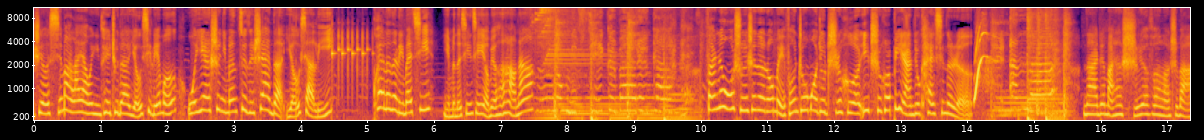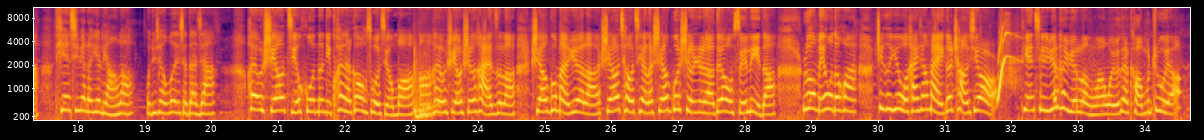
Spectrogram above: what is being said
是由喜马拉雅为你推出的游戏联盟，我依然是你们最最善的游小黎。快乐的礼拜七，你们的心情有没有很好呢？反正我属于是那种每逢周末就吃喝，一吃喝必然就开心的人。那这马上十月份了，是吧？天气越来越凉了，我就想问一下大家，还有谁要结婚呢？你快点告诉我行吗？啊，还有谁要生孩子了？谁要过满月了？谁要乔迁了？谁要过生日了？都要我随礼的。如果没有的话，这个月我还想买一个长袖。天气越来越冷了，我有点扛不住呀。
